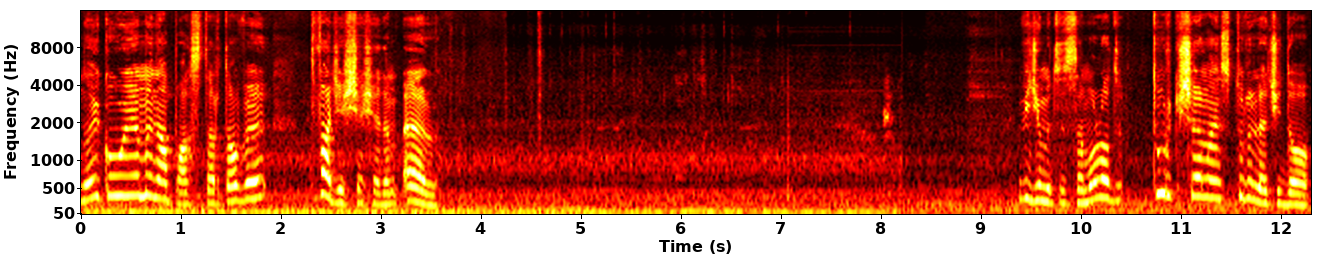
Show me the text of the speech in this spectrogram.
No i kołujemy na pas startowy 27L. Widzimy tu samolot Turkish Airlines, który leci do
